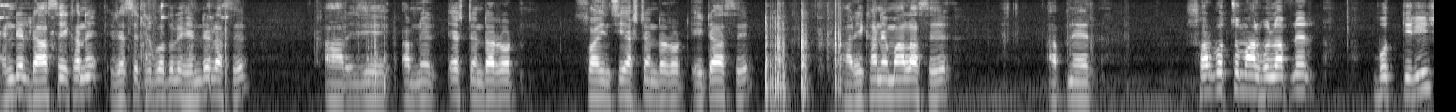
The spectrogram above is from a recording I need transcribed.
হ্যান্ডেলটা আছে এখানে, রেসেটের বদলে হ্যান্ডেল আছে। আর এই যে আপনার স্ট্যান্ডার্ড রড ছয় ইঞ্চি স্ট্যান্ডার্ড রড এটা আছে। আর এখানে মাল আছে আপনার সর্বোচ্চ মাল হলো আপনার বত্রিশ,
